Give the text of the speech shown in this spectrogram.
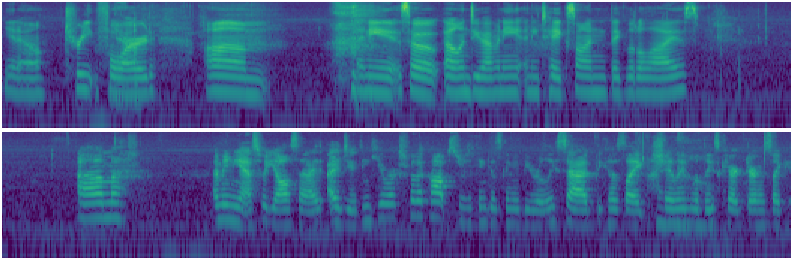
You know, Treat Ford. Um, any? So, Ellen, do you have any any takes on Big Little Lies? Um, I mean, yes, what y'all said. I, I do think he works for the cops, which I think is going to be really sad because, like, I Shailene know. Woodley's character has, like,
